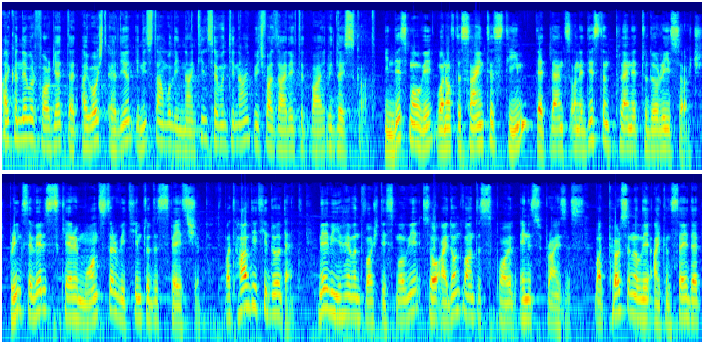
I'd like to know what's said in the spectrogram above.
I can never forget that I watched Alien in Istanbul in 1979, which was directed by Ridley Scott. In this movie, one of the scientists' team that lands on a distant planet to do research brings a very scary monster with him to the spaceship. But how did he do that? Maybe you haven't watched this movie, so I don't want to spoil any surprises. But personally, I can say that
